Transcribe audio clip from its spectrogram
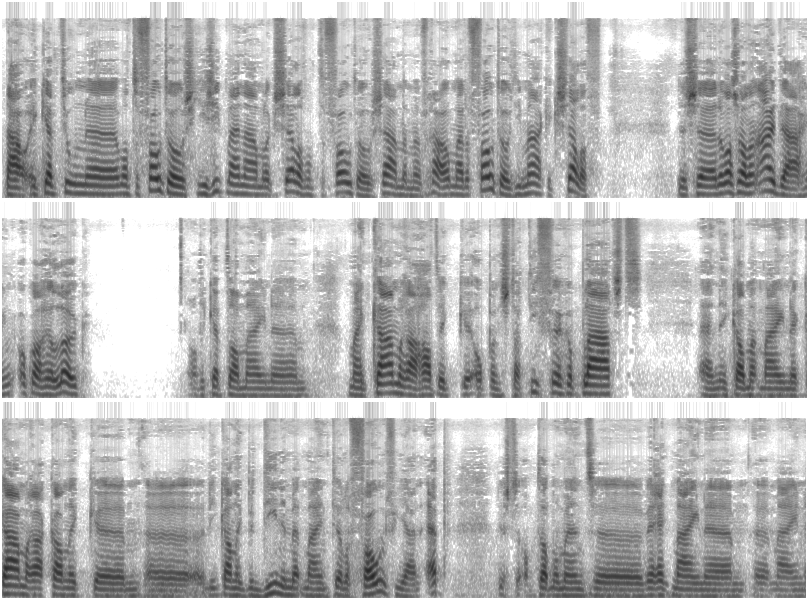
Nou, ik heb toen, uh, want de foto's, je ziet mij namelijk zelf op de foto's samen met mijn vrouw, maar de foto's die maak ik zelf. Dus uh, dat was wel een uitdaging, ook wel heel leuk. Want ik heb dan mijn, mijn camera had ik op een statief geplaatst. En ik kan met mijn camera kan ik, ehm, die kan ik bedienen met mijn telefoon via een app. Dus op dat moment werkt mijn, ehm, mijn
